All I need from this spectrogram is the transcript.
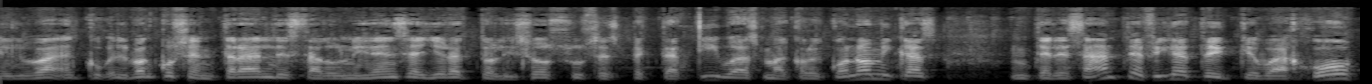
el banco, el banco Central estadounidense ayer actualizó sus expectativas macroeconómicas. Interesante, fíjate que bajó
